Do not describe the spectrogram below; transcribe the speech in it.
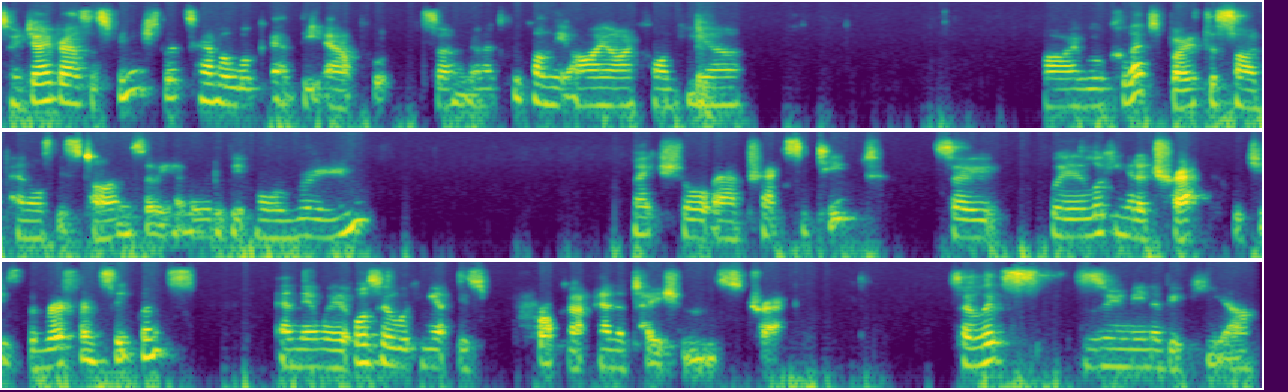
So JBrowse is finished. Let's have a look at the output. So I'm going to click on the eye icon here I will collapse both the side panels this time so we have a little bit more room. Make sure our tracks are ticked. So we're looking at a track, which is the reference sequence. And then we're also looking at this Prokka annotations track. So let's zoom in a bit here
